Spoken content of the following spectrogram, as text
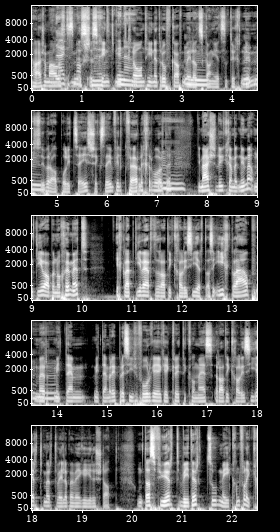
habe auch schon mal Nein, ein, ein, ein. Kind Genau. mitgenommen und hinten drauf auf dem Velo, das Mhm. ich jetzt natürlich nicht mehr, es ist Mhm. überall Polizei, es ist extrem viel gefährlicher geworden. Mhm. Die meisten Leute kommen nicht mehr und die, die aber noch kommen, ich glaube, die werden radikalisiert. Also ich glaube, Mhm. mit dem, mit dem repressiven Vorgehen gegen Critical Mass radikalisiert man die Velobewegung in der Stadt. Und das führt wieder zu mehr Konflikt.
